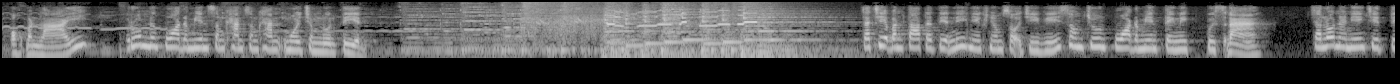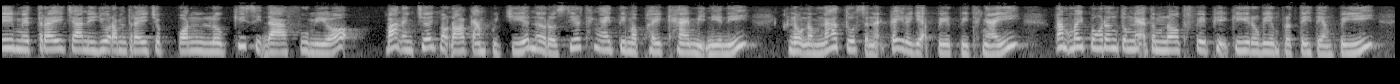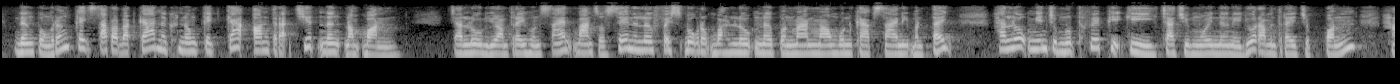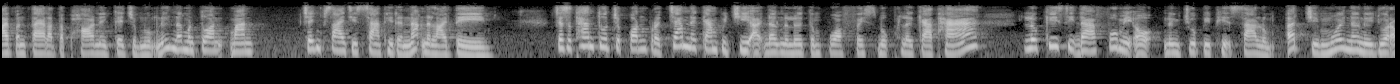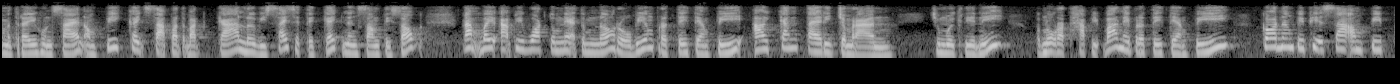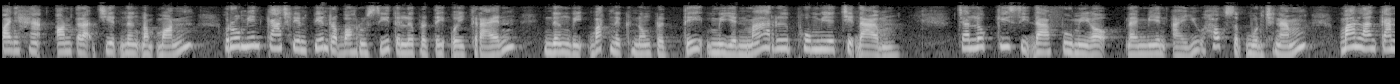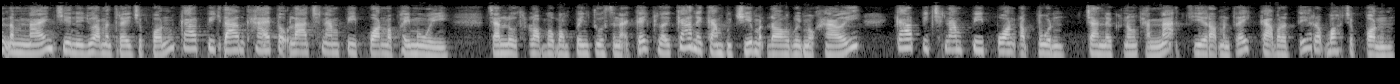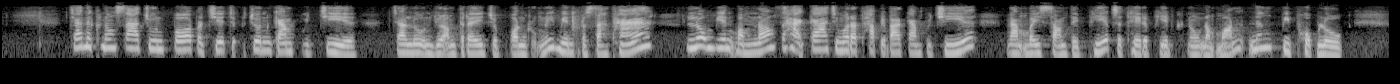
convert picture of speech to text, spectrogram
អូសបន្លាយរួមនឹងព័ត៌មានសំខាន់សំខាន់មួយចំនួនទៀតចាជាបន្តទៅទៀតនេះនាងខ្ញុំសុជីវីសូមជូនព័ត៌មានទាំងនេះពិស្ដាចាលោកនាងជាទីមេត្រីចានាយករដ្ឋមន្ត្រីជប៉ុនលោកគីស៊ីដាហ្វូមីអូបានអញ្ជើញមកដល់កម្ពុជានៅរសៀលថ្ងៃទី20ខែមិនិនានេះក្នុងដំណើរទស្សនកិច្ចរយៈពេល2ថ្ងៃ ដើម្បីពង្រឹងទំនាក់ទំនងទ្វេភាគីរវាងប្រទេសទាំងពីរនិងពង្រឹងកិច្ចសហប្រតិបត្តិការនៅក្នុងកិច្ចការអន្តរជាតិនិងតំបន់ចាលោកនាយរដ្ឋមន្ត្រីហ៊ុនសែនបានសរសេរនៅលើ Facebook របស់លោកនៅប៉ុន្មានម៉ោងមុនការផ្សាយនេះបន្តិចថាលោកមានជំនួបទ្វេភាគីចាជាមួយនឹងនាយករដ្ឋមន្ត្រីជប៉ុនហើយប៉ុន្តែលទ្ធផលនៃកិច្ចជំនួបនេះនៅមិនទាន់បានចេញផ្សាយជាសាធារណៈនៅឡើយទេចាស្ថានទូតជប៉ុនប្រចាំនៅកម្ពុជាឲ្យដឹងនៅលើទំព័រ Facebook ផ្លូវការថា លោកគីស៊ីដាហ្វូមីអូនឹងជួបពិភាក្សាលំអិតជាមួយនឹងនាយករដ្ឋមន្ត្រីហ៊ុនសែនអំពីកិច្ចសហប្រតិបត្តិការលើវិស័យសេដ្ឋកិច្ចនិងសន្តិសុខដើម្បីអភិវឌ្ឍទំនាក់ទំនងរវាងប្រទេសទាំងពីរឲ្យកាន់តែរីកចម្រើនជាមួយគ្នានេះទំនុករដ្ឋាភិបាលនៃប្រទេសទាំងពីរក៏នឹងពិភាក្សាអំពីបញ្ហាអន្តរជាតិនិងតំបន់រួមមានការឈ្លានពានរបស់រុស្ស៊ីទៅលើប្រទេសអ៊ុយក្រែននិងវិបត្តិនៅក្នុងប្រទេសមីយ៉ាន់ម៉ាឬភូមាជាដើម។ ចាលោកគីស៊ីដាហ្វូមីអូដែលមានអាយុ64ឆ្នាំ បានឡើងកាន់តំណែងជានាយករដ្ឋមន្ត្រីជប៉ុន កាលពីដើមខែតុលាឆ្នាំ2021ចាលោកធ្លាប់មកបំពេញទស្សនកិច្ចផ្លូវការនៅកម្ពុជាម្ដងរួចមកហើយកាលពីឆ្នាំ2014ចានៅក្នុងឋានៈជារដ្ឋមន្ត្រីការបរទេសរបស់ជប៉ុនចានៅក្នុងសារជូនពរប្រជាជនកម្ពុជាចាលោកនាយករដ្ឋមន្ត្រីជប៉ុនរូបនេះមានប្រសាសន៍ថា លោកមានបំណងសហការជាមួយរដ្ឋាភិបាលកម្ពុជា ដើម្បីសន្តិភាពស្ថិរភាពក្នុងតំបន់និងពិភពលោក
